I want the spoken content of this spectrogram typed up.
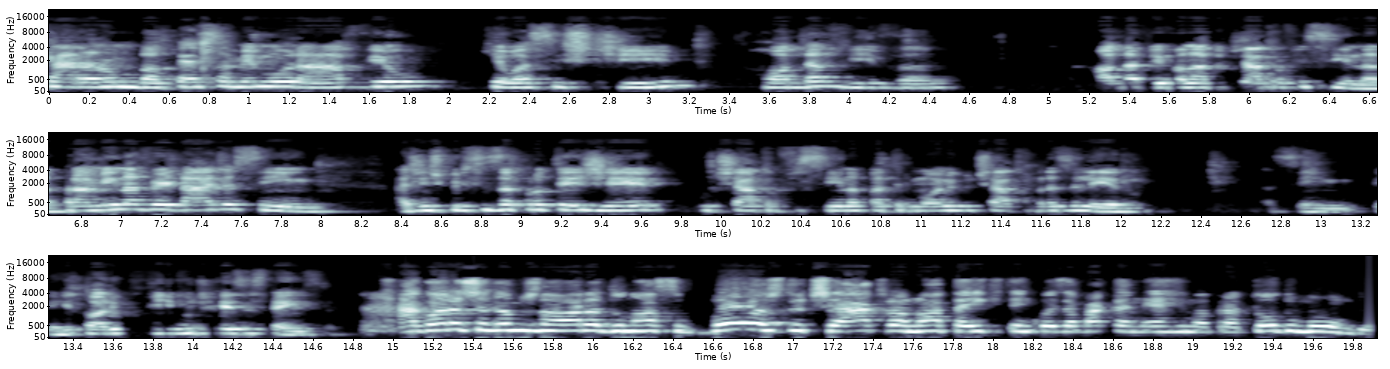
Caramba, peça memorável que eu assisti, Roda Viva. Roda Viva lá do Teatro Oficina. Para mim, na verdade, assim, a gente precisa proteger o Teatro Oficina, patrimônio do teatro brasileiro. Assim, território vivo de resistência. Agora chegamos na hora do nosso Boas do Teatro. Anota aí que tem coisa bacanérrima para todo mundo.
